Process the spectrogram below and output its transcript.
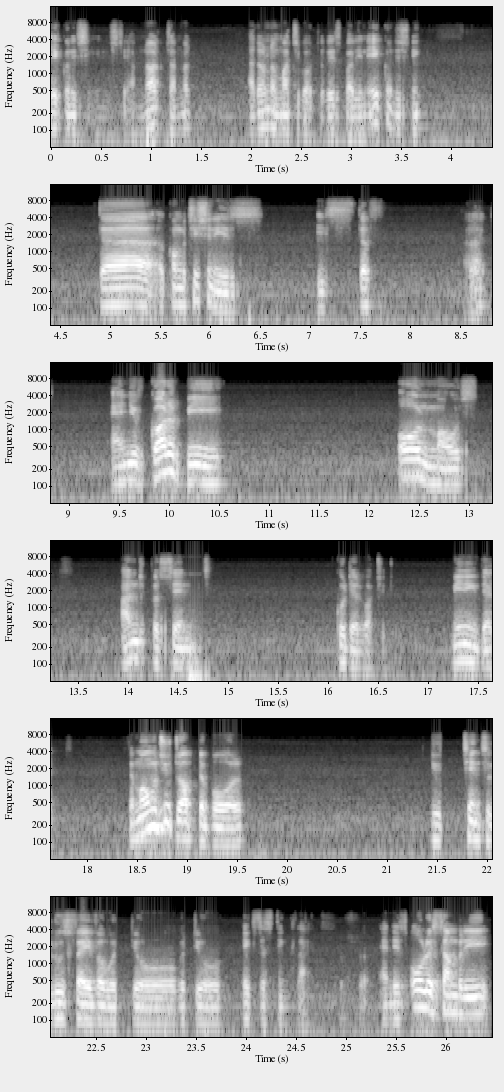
air conditioning industry. I'm not, I'm not, I don't know much about the rest, but in air conditioning, the competition is is stiff, right? And you've got to be almost hundred percent good at what you do, meaning that the moment you drop the ball, you tend to lose favor with your with your existing clients sure. and there's always somebody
